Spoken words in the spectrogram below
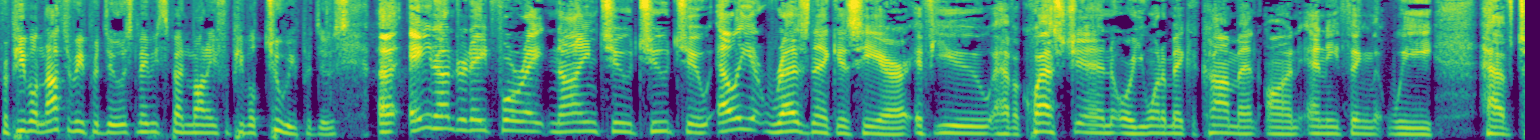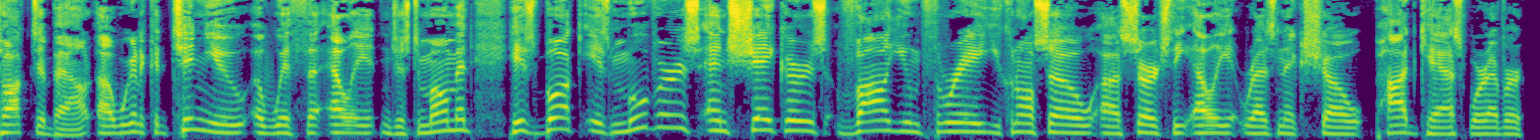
for people not to reproduce, maybe spend money for people to reproduce. Uh, 800 848 9222. Elliot Resnick is here. If you have a question or you want to make a comment on anything that we have talked about, uh, we're going to continue uh, with uh, Elliot in just a moment. His book is Movers and Shakers, Volume 3. You can also uh, search the Elliot Resnick Show podcast wherever,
